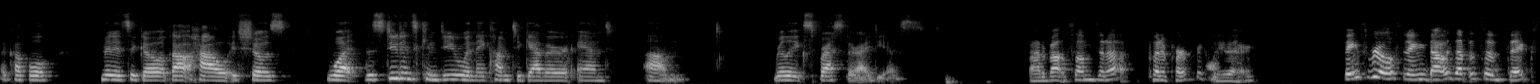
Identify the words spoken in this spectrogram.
a couple minutes ago about how it shows what the students can do when they come together and um, really express their ideas that about sums it up. Put it perfectly there. Thanks for listening. That was episode six.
